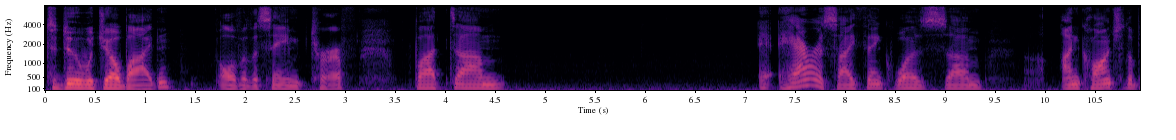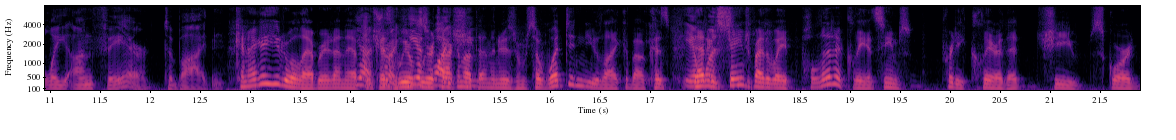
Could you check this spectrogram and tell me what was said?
to do with Joe Biden over the same turf, but um, Harris, I think, was um, unconscionably unfair to Biden. Can I get you to elaborate on that? Yeah, because sure. we, we were talking she, about that in the newsroom. So, what didn't you like about? Because that was, exchange, by the way, politically, it seems pretty clear that she scored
